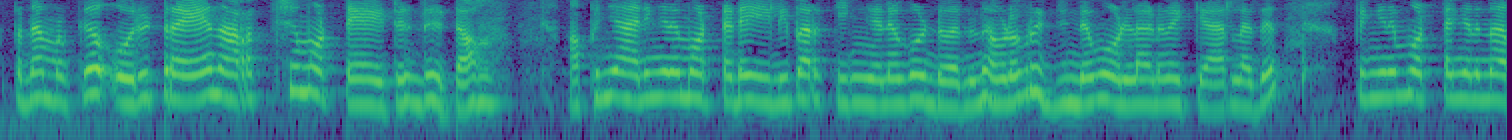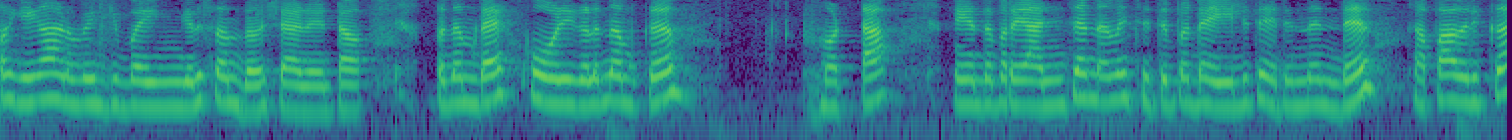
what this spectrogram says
അപ്പം നമുക്ക് ഒരു ട്രേ നിറച്ച് മുട്ടയായിട്ടുണ്ട് കേട്ടോ. അപ്പം ഞാനിങ്ങനെ മുട്ട ഡെയിലി പറക്കി ഇങ്ങനെ കൊണ്ടുവന്ന് നമ്മുടെ ഫ്രിഡ്ജിന്റെ മുകളിലാണ് വെക്കാറുള്ളത്. അപ്പം ഇങ്ങനെ മുട്ട ഇങ്ങനെ നിറക്കി കാണുമ്പോൾ എനിക്ക് ഭയങ്കര സന്തോഷമാണ് കേട്ടോ. അപ്പം നമ്മുടെ കോഴികൾ നമുക്ക് മുട്ട എന്താ പറയുക അഞ്ചെണ്ണം വെച്ചിട്ട് ഇപ്പോൾ ഡെയിലി തരുന്നുണ്ട്. അപ്പോൾ അവർക്ക്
